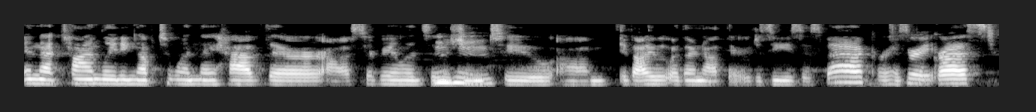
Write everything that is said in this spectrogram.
in that time leading up to when they have their uh, surveillance imaging mm-hmm. to um, evaluate whether or not their disease is back or has right. progressed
